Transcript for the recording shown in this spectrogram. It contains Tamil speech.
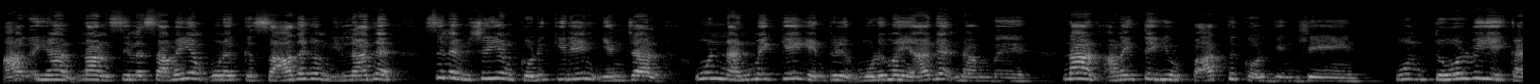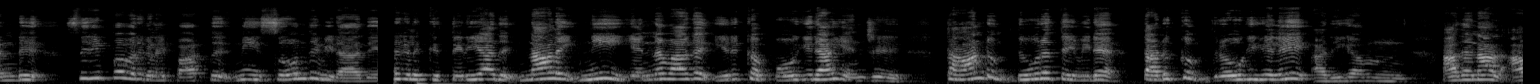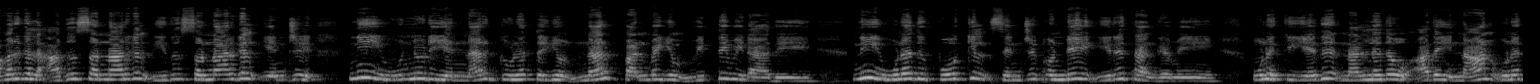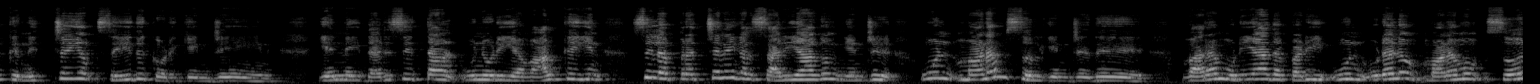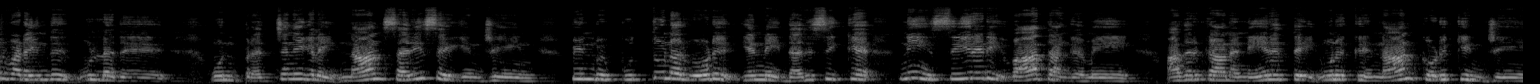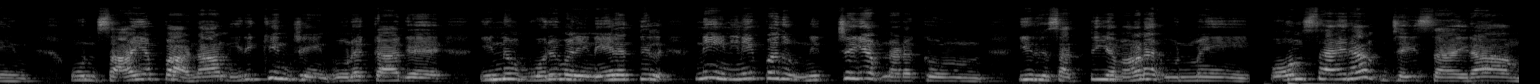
ஆகையால் நான் சில சமயம் உனக்கு சாதகம் இல்லாத சில விஷயம் கொடுக்கிறேன் என்றால் உன் நன்மைக்கே என்று முழுமையாக நம்பு. நான் அனைத்தையும் பார்த்து கொள்கின்றேன் உன் தோல்வியை கண்டு சிரிப்பவர்களை பார்த்து நீ சோர்ந்து விடாதே. அவர்களுக்கு தெரியாது. நாளை நீ என்னவாக இருக்க போகிறாய்? என்று. தாண்டும் தூரத்தை விட தடுக்கும் துரோகிகளே அதிகம். அதனால் அவர்கள் அது சொன்னார்கள் இது சொன்னார்கள் என்று நீ உன்னுடைய நற்குணத்தையும் நற்பண்பையும் விட்டுவிடாதே. நீ உனது போக்கில் சென்று கொண்டே இரு தங்கமே. உனக்கு எது நல்லதோ அதை நான் உனக்கு நிச்சயம் செய்து கொடுக்கின்றேன். என்னை தரிசித்தால் உன்னுடைய வாழ்க்கையின் சில பிரச்சனைகள் சரியாகும் என்று உன் மனம் சொல்கின்றது. வர முடியாதபடி உன் உடலும் மனமும் சோர்வடைந்து உள்ளது. உன் பிரச்சனைகளை நான் சரி செய்கின்றேன். பின்பு புத்துணர்வோடு என்னை தரிசிக்க நீ சீரடி வா தங்கமே. அதற்கான நேரத்தை உனக்கு நான் கொடுக்கின்றேன். உன் சாயப்பா நான் இருக்கின்றேன் உனக்காக. இன்னும் ஒரு மணி நேரத்தில் நீ நினைப்பதும் நிச்சயம் நடக்கும். இது சத்தியமான உண்மை. ஓம் சாய்ராம் ஜெய் சாய்ராம்.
